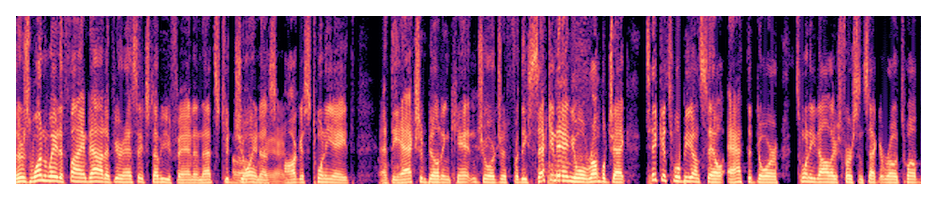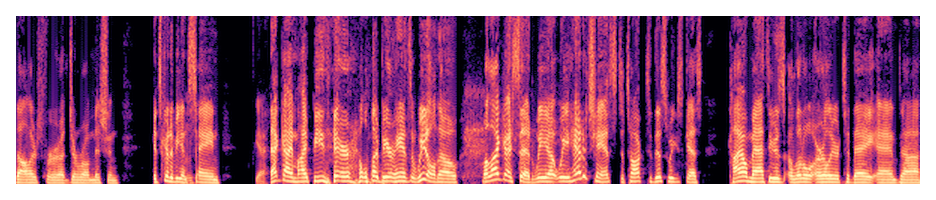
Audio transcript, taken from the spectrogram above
There's one way to find out if you're an SHW fan, and that's to Oh, join us. August 28th at the Action Building, Canton, Georgia, for the second annual Rumblejack. Tickets will be on sale at the door. Twenty dollars first and second row, twelve dollars for a general admission. It's going to be Mhm. insane. Yeah. that guy might be there. Hold my beer hands, and we don't know. But like I said, we uh, we had a chance to talk to this week's guest, Kyle Matthews, a little earlier today, and uh,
